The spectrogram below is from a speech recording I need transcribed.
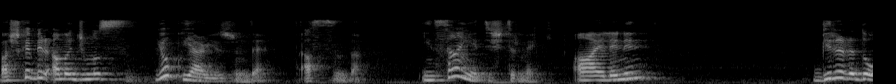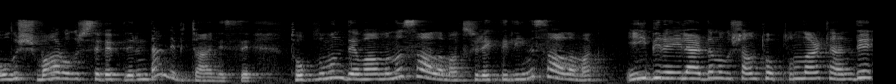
Başka bir amacımız yok yeryüzünde aslında. İnsan yetiştirmek. Ailenin bir arada oluş, varoluş sebeplerinden de bir tanesi. Toplumun devamını sağlamak, sürekliliğini sağlamak. İyi bireylerden oluşan toplumlar kendi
